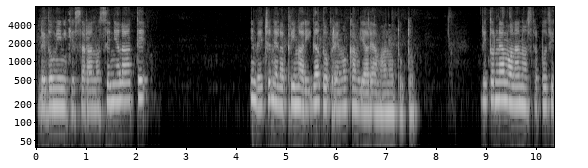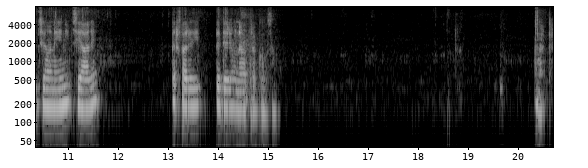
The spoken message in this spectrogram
le domeniche saranno segnalate invece nella prima riga dovremo cambiare a mano tutto ritorniamo alla nostra posizione iniziale per farvi vedere un'altra cosa okay.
